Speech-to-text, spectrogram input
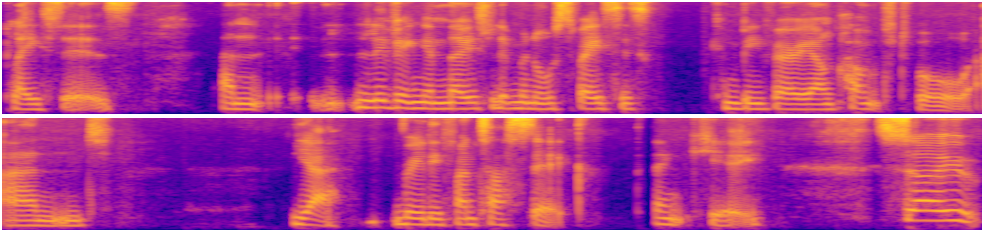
places and living in those liminal spaces can be very uncomfortable and yeah, really fantastic. Thank you. So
